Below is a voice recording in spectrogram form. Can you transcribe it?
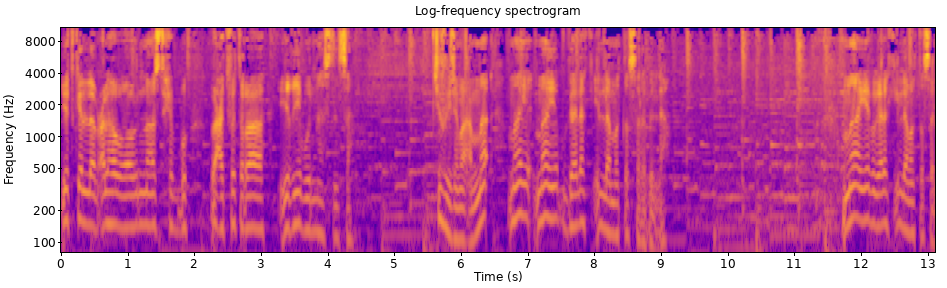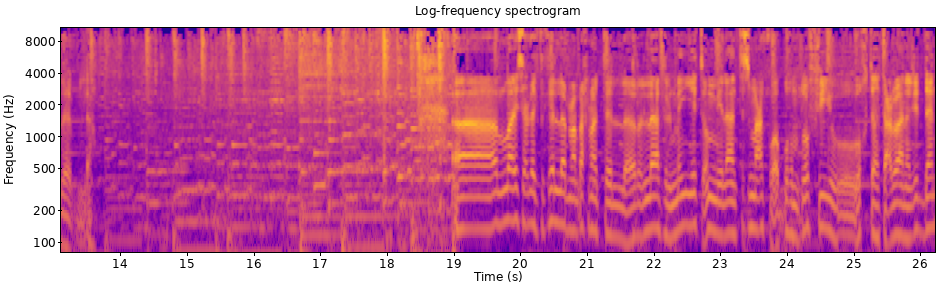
يتكلم على الهواء والناس تحبه، بعد فترة يغيب والناس تنساه. شوفوا يا جماعة ما ما ما يبقى لك إلا ما اتصل بالله. ما يبقى لك إلا ما اتصل بالله. آه الله يسعدك. تكلم عن رحمة الله في الميت. أمي الآن تسمعك وأبوها متوفي وأختها تعبانة جدا.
